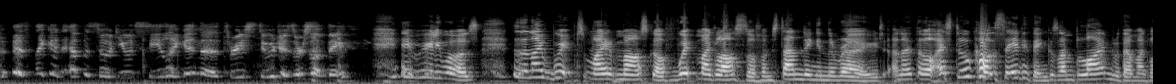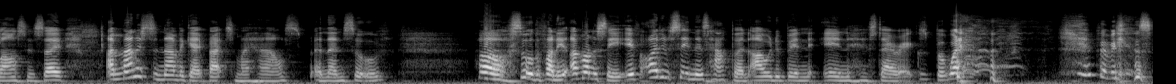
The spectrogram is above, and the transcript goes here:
it's like an episode you would see like in the Three Stooges or something. It really was. So then I whipped my mask off, whipped my glasses off. I'm standing in the road, and I thought I still can't see anything because I'm blind without my glasses. So I managed to navigate back to my house, and then sort of. Oh, saw the funny. I'm honestly, if I'd have seen this happen, I would have been in hysterics. But when, but because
